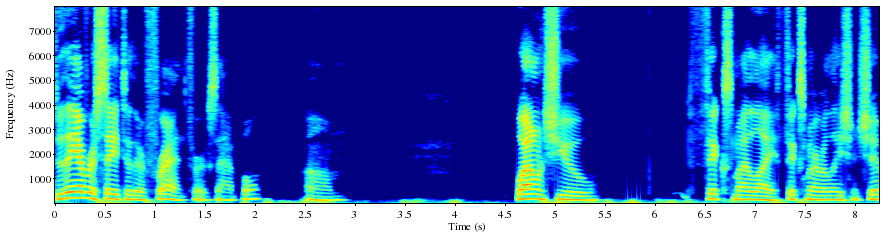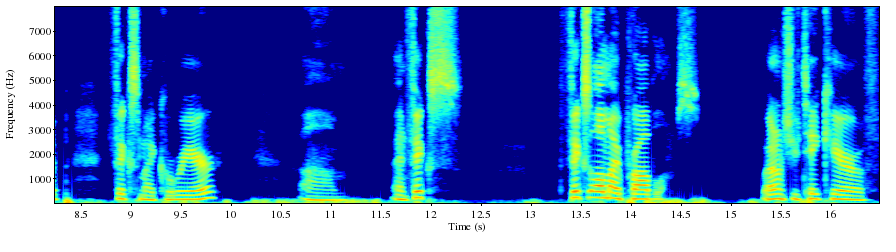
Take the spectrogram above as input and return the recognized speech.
Do they ever say to their friend, for example, um, why don't you fix my life, fix my relationship, fix my career, um, and fix fix all my problems? Why don't you take care of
